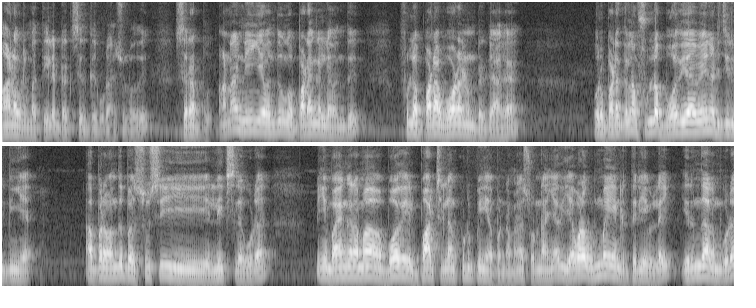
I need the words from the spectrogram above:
மாணவர்கள் மத்தியில் ட்ரக்ஸ் இருக்கக்கூடாதுன்னு சொல்வது சிறப்பு. ஆனால் நீங்கள் வந்து உங்கள் படங்களில் வந்து ஃபுல்லாக படம் ஓடணுன்றதுக்காக ஒரு படத்தெல்லாம் ஃபுல்லாக போதையாகவே நடிச்சிருப்பீங்க. அப்புறம் வந்து இப்போ சுசி லீக்ஸில் கூட நீங்கள் பயங்கரமாக போதையில் பாட்டிலாம் கொடுப்பீங்க அப்படின்ற மாதிரி சொன்னாங்க. அது எவ்வளோ உண்மை என்று தெரியவில்லை. இருந்தாலும் கூட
